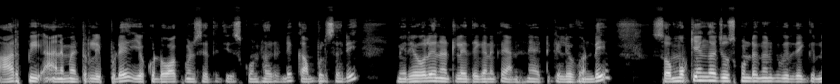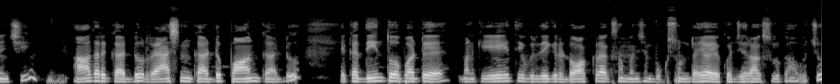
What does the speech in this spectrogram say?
ఆర్పీ యానిమేటర్లు ఇప్పుడే ఈ యొక్క డాక్యుమెంట్స్ అయితే తీసుకుంటున్నారండి కంపల్సరీ. మీరు ఇవ్వలేనట్లయితే కనుక వెంటనే అట్టుకెళ్ళివ్వండి సో ముఖ్యంగా చూసుకుంటే కనుక వీరి దగ్గర నుంచి Aadhaar card ration card PAN card ఇక దీంతో పాటే మనకి ఏ అయితే వీరి దగ్గర డాక్టర్కి సంబంధించిన బుక్స్ ఉంటాయో ఆ యొక్క జిరాక్స్లు కావచ్చు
